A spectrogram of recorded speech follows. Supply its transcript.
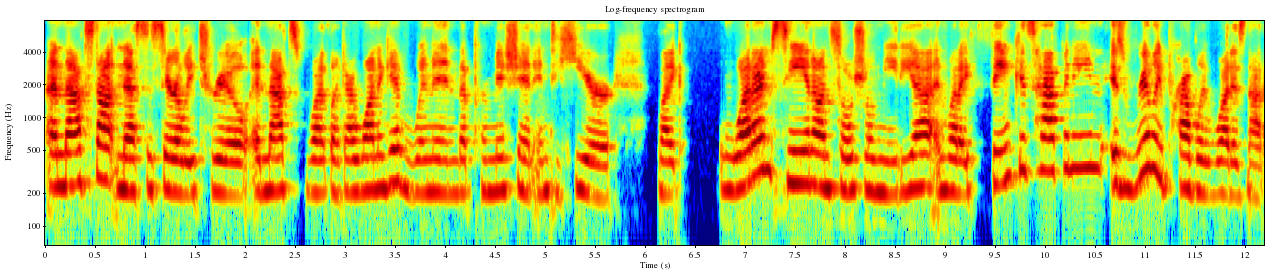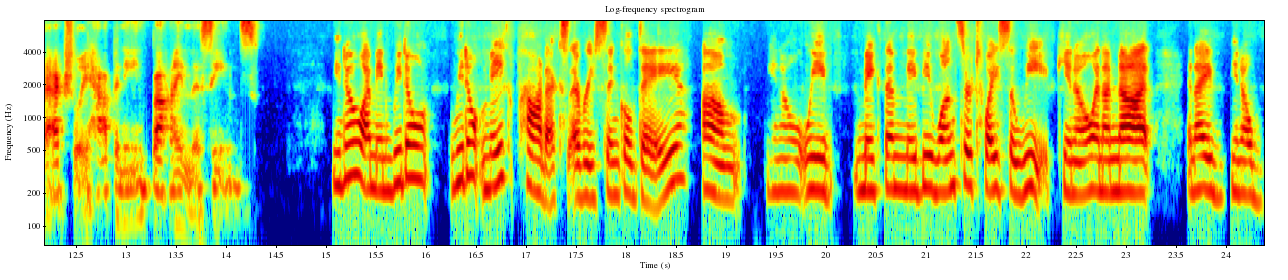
and that's not necessarily true and that's what like I want to give women the permission and to hear like what I'm seeing on social media and what I think is happening is really probably what is not actually happening behind the scenes. You know, I mean, we don't we don't make products every single day. Um, you know, we make them maybe once or twice a week, you know, and I'm not and I, you know,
